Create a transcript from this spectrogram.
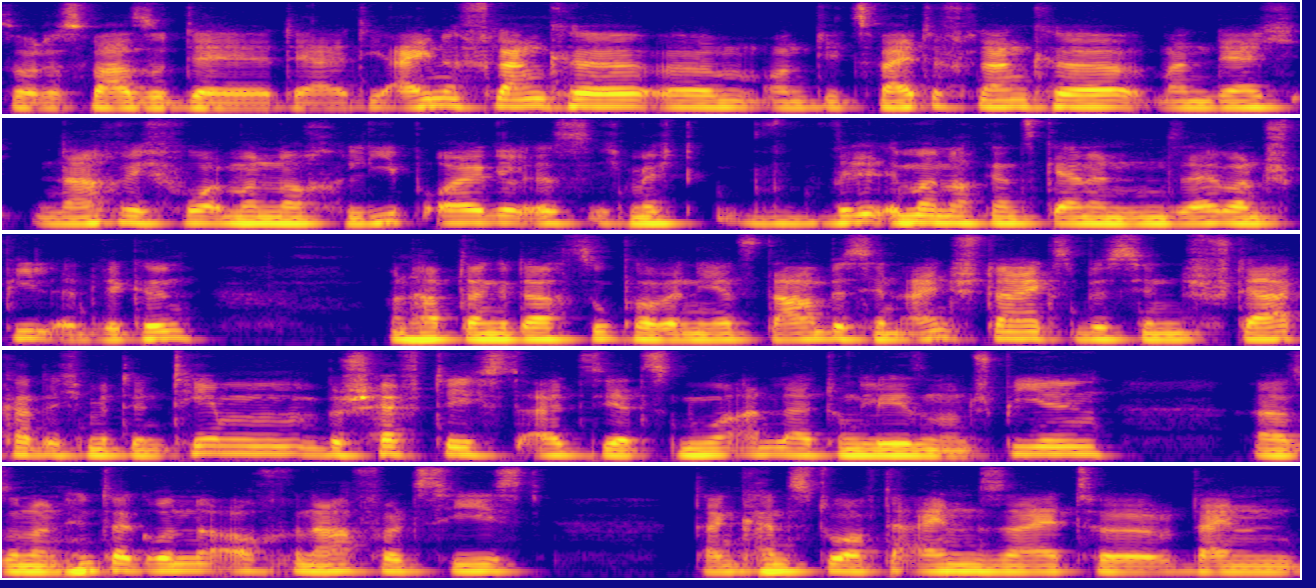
So, das war so der, der, die eine Flanke ähm, und die zweite Flanke, an der ich nach wie vor immer noch liebäugel ist. Ich möchte, will immer noch ganz gerne selber ein Spiel entwickeln und habe dann gedacht, super, wenn du jetzt da ein bisschen einsteigst, ein bisschen stärker dich mit den Themen beschäftigst, als jetzt nur Anleitung lesen und spielen, äh, sondern Hintergründe auch nachvollziehst, dann kannst du auf der einen Seite deinen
